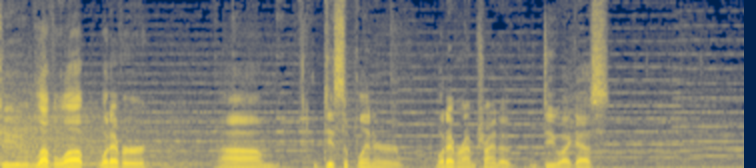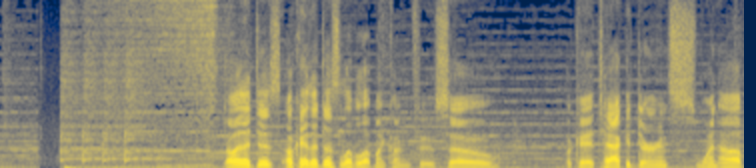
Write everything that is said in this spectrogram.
to level up whatever um, discipline or whatever I'm trying to do, I guess. Oh, that does. Okay, that does level up my kung fu. So, okay, attack endurance went up.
